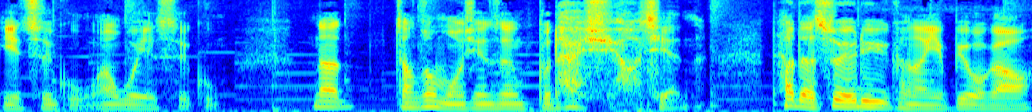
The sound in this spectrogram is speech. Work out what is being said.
也持股啊，我也持股，那张忠谋先生不太需要钱，他的税率可能也比我高，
